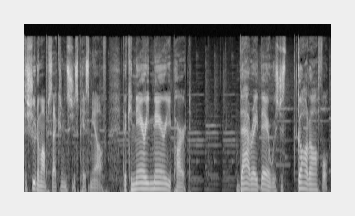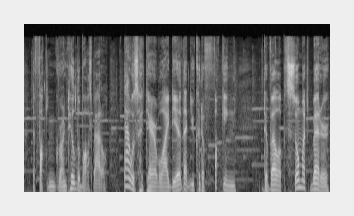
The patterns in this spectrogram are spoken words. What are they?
the shoot 'em up sections just piss me off. The Canary Mary part. That right there was just god awful. The fucking Gruntilda boss battle. That was a terrible idea that you could have fucking developed so much better,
